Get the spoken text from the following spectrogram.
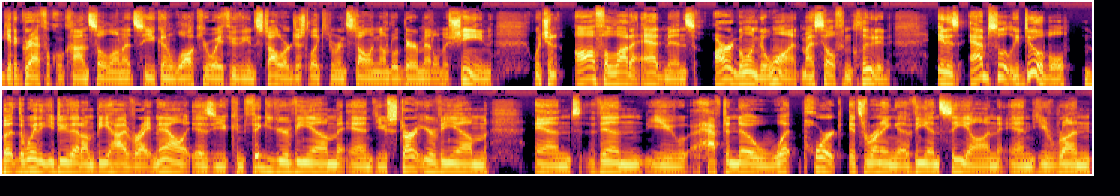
get a graphical console on it so you can walk your way through the installer just like you're installing onto a bare metal machine, which an awful lot of admins are going to want, myself included, it is absolutely doable, but the way that you do that on bhyve right now is you configure your VM and you start your VM and then you have to know what port it's running a VNC on and you run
